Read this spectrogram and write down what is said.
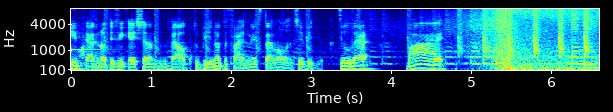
hit that notification bell to be notified next time I launch a video. Until there, bye! Thank you.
